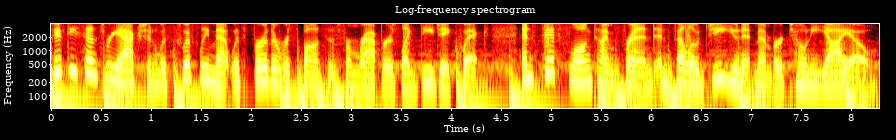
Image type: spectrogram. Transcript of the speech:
50 Cent's reaction was swiftly met with further responses from rappers like DJ Quik and Fif's longtime friend and fellow G Unit member Tony Yayo.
